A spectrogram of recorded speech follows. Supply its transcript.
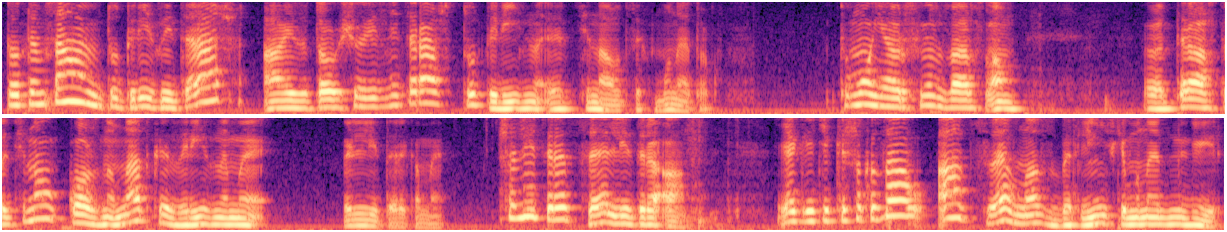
то тим самим тут різний тираж, а із-за того, що різний тираж, тут різна ціна у цих монеток. Тому я розповім зараз вам е, тираж та ціну кожної монетки з різними літериками. Перша літера це літера А. Як я тільки що казав, А це в нас Берлінський монетний двір.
